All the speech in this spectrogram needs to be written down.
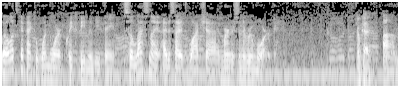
Well, let's get back to one more quick B movie thing. So last night I decided to watch uh, Murders in the Rue Morgue, Okay. um,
